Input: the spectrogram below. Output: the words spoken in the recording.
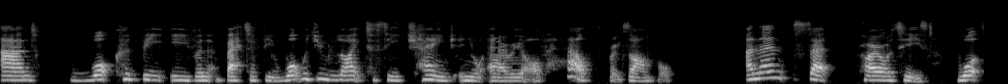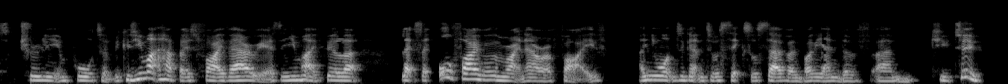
and what could be even better for you? What would you like to see change in your area of health, for example? And then set priorities. What's truly important? Because you might have those five areas and you might feel that, let's say, all five of them right now are five, and you want to get into a six or seven by the end of um, Q2.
